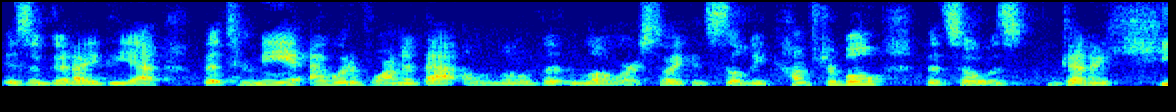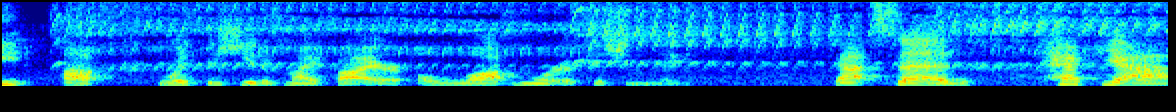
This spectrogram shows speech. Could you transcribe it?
is a good idea. But to me, I would have wanted that a little bit lower so I could still be comfortable, but so it was going to heat up with the heat of my fire a lot more efficiently. That said, heck yeah,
